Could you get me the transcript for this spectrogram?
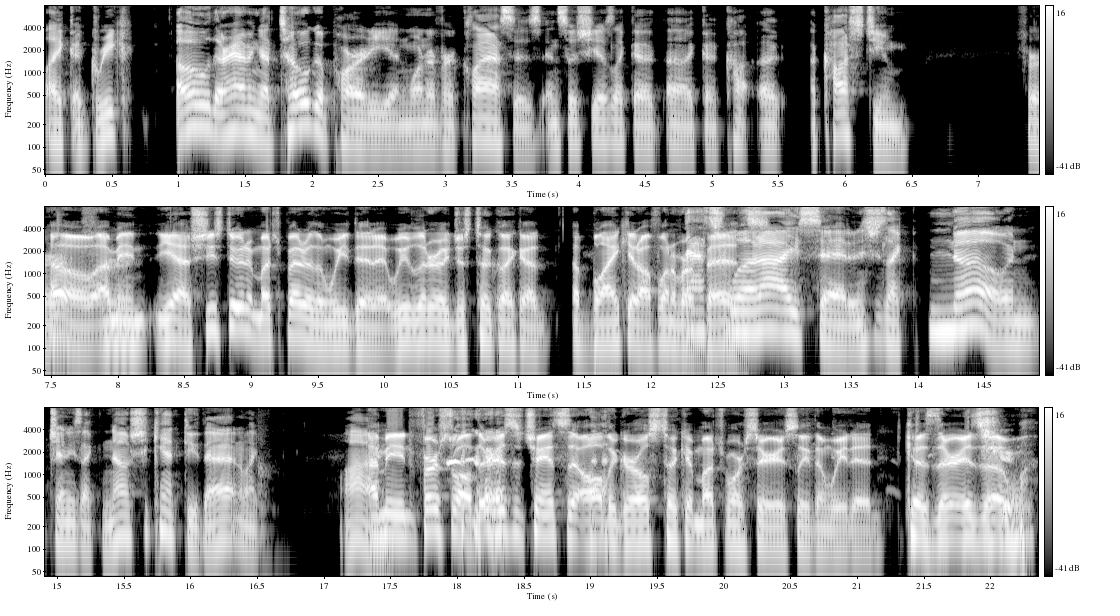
like a Greek. Oh, they're having a toga party in one of her classes, and so she has like a like a a, a costume. For Oh, I mean, yeah, she's doing it much better than we did it. We literally just took like a, a blanket off one of our that's beds. what I said, and she's like, no, and Jenny's like, no, she can't do that. And I'm like, why? I mean, first of all, there is a chance that all the girls took it much more seriously than we did because there is True. a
